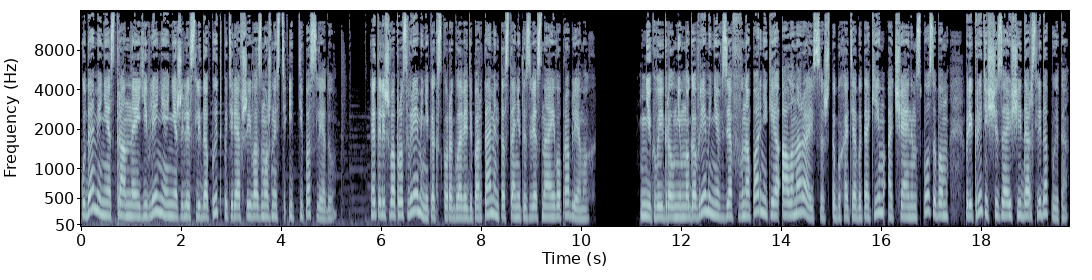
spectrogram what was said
куда менее странное явление, нежели следопыт, потерявший возможность идти по следу. Это лишь вопрос времени, как скоро главе департамента станет известно о его проблемах. Ник выиграл немного времени, взяв в напарники Алана Райса, чтобы хотя бы таким отчаянным способом прикрыть исчезающий дар следопыта.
